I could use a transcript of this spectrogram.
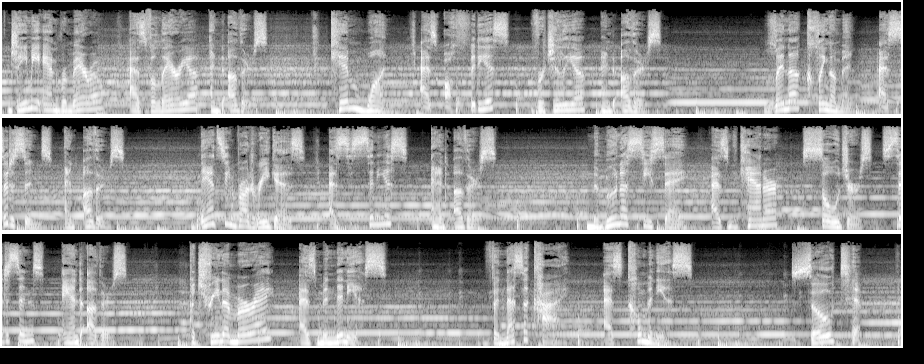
Jamie Ann Romero as Valeria and others. Kim Wuan as Aufidius, Virgilia, and others. Lenne Klingaman as Citizens and others. Nancy Rodriguez as Sicinius and others. Namuna Sise as Nicanor, Soldiers, Citizens, and others. Patrina Murray as Menenius. Vanessa Kai as Cominius. Zoe Tip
